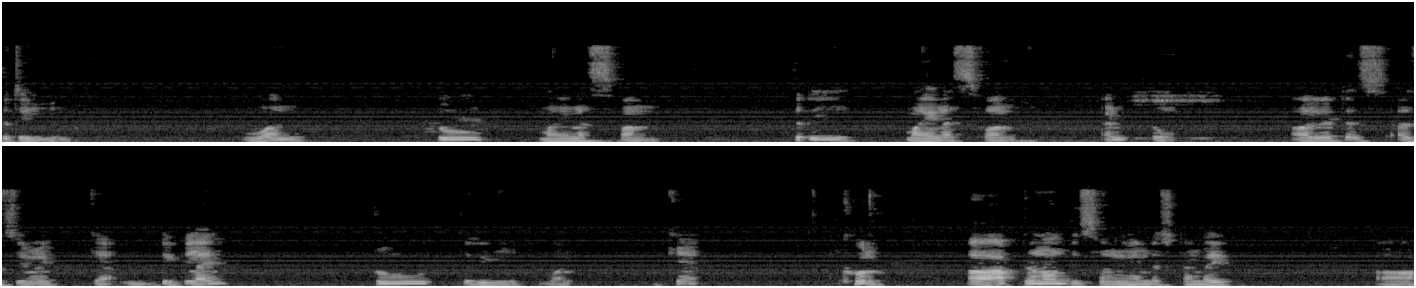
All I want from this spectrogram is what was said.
3, 1, 2 minus 1, 3 minus 1 and 2. Or let us assume a big line 2, 3, 1. Okay, cool. Uh, up to now this one you understand right? Uh,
